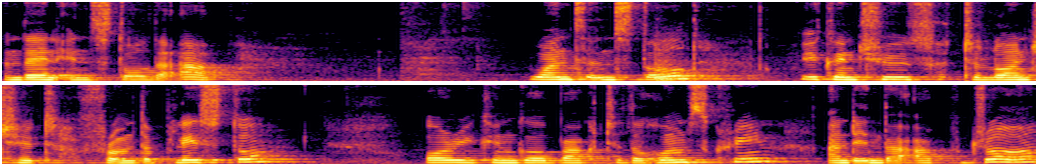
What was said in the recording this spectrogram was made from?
and then install the app. Once installed, you can choose to launch it from the Play Store, or you can go back to the home screen and in the app drawer,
